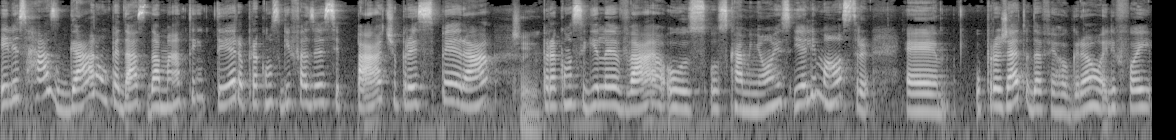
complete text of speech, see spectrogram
Eles rasgaram um pedaço da mata inteira para conseguir fazer esse pátio, para esperar para conseguir levar os, os caminhões e ele mostra é, o projeto da Ferrogrão ele foi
